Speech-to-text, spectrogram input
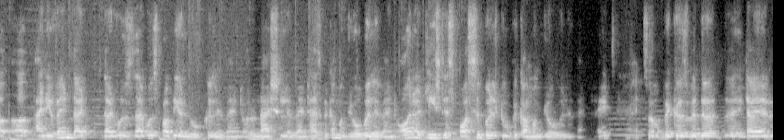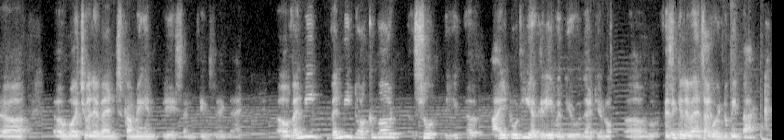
uh, an event that that was that was probably a local event or a national event has become a global event, or at least is possible to become a global event, right? right. So because with the, the entire uh, uh, virtual events coming in place and things like that, uh, when we when we talk about so uh, I totally agree with you that you know uh, physical events are going to be back.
